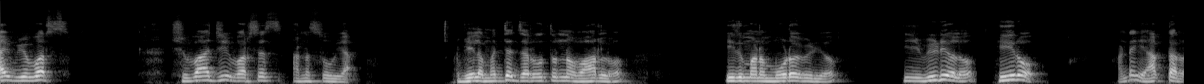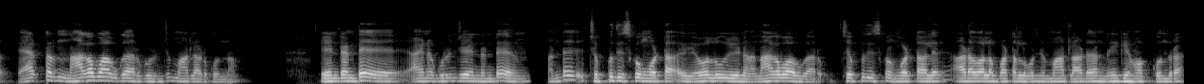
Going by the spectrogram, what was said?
Hi viewers Shivaji versus Anasuya. వీళ్ళ మధ్య జరుగుతున్న వార్లో ఇది మన మూడో వీడియో. ఈ వీడియోలో హీరో అంటే యాక్టర్ యాక్టర్ నాగబాబు గారి గురించి మాట్లాడుకుందాం. ఏంటంటే ఆయన గురించి ఏంటంటే అంటే చెప్పు తీసుకొని కొట్ట ఎవరు ఈయన నాగబాబు గారు? చెప్పు తీసుకొని కొట్టాలి. ఆడవాళ్ళ బట్టల గురించి మాట్లాడడానికి నీకేం హక్కు ఉందిరా?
